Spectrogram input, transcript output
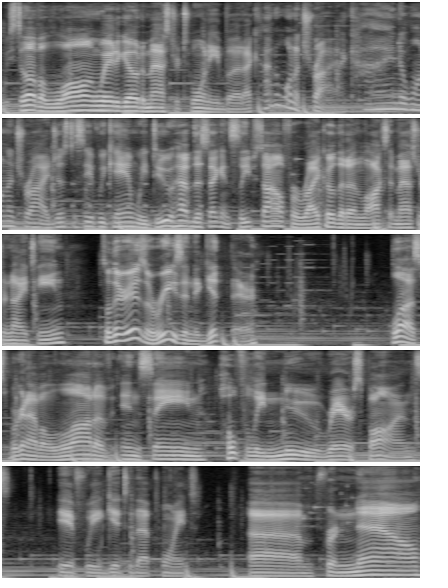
We still have a long way to go to Master 20, but I kind of want to try. I kind of want to try just to see if we can. We do have the second sleep style for Raikou that unlocks at Master 19, so there is a reason to get there. Plus, we're going to have a lot of insane, hopefully new rare spawns if we get to that point. Um, for now,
